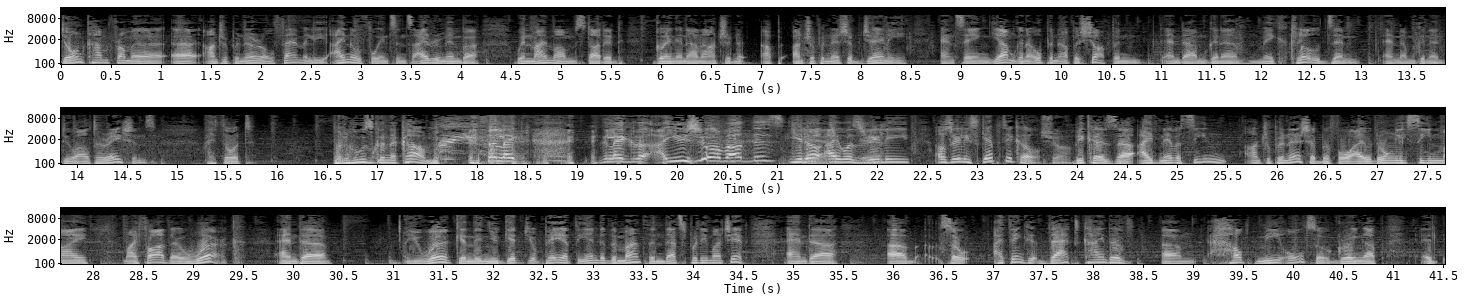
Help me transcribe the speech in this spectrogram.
don't come from a, a entrepreneurial family, I know, for instance, I remember when my mom started going on an entre- entrepreneurship journey and saying, yeah, I'm going to open up a shop and, and I'm going to make clothes and, and I'm going to do alterations. I thought, but who's gonna come? like, like, are you sure about this? You know, Yeah, I was yeah. really, I was really skeptical. Sure. Because uh, I'd never seen entrepreneurship before. I would only seen my my father work, and uh, you work, and then you get your pay at the end of the month, and that's pretty much it. And uh, um, so I think that kind of um, helped me also growing up.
